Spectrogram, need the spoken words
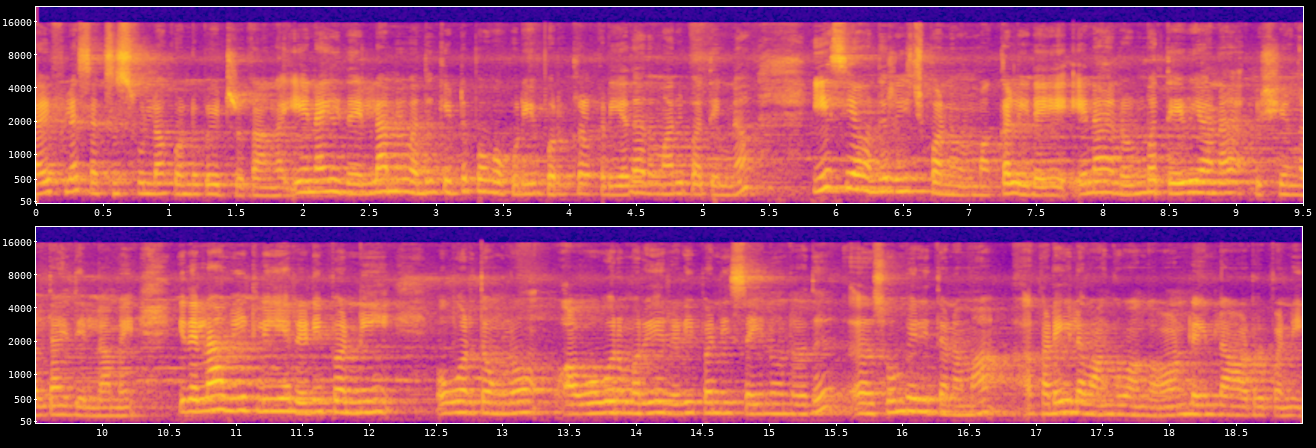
லைஃப்பில் சக்ஸஸ்ஃபுல்லாக கொண்டு போயிட்டுருக்காங்க. ஏன்னா இது எல்லாமே வந்து கெட்டு போகக்கூடிய பொருட்கள் கிடையாது. அது மாதிரி பார்த்திங்கன்னா ஈஸியாக வந்து ரீச் பண்ணுவோம் மக்களிடையே. ஏன்னா ரொம்ப தேவையான விஷயங்கள் தான் இது எல்லாமே. இதெல்லாம் வீட்லேயே ரெடி பண்ணி ஒவ்வொருத்தவங்களும் ஒவ்வொரு முறையும் ரெடி பண்ணி செய்யணுன்றது சோம்பேறித்தனமாக கடையில் வாங்குவாங்க. ஆன்லைனில் ஆர்டர் பண்ணி.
